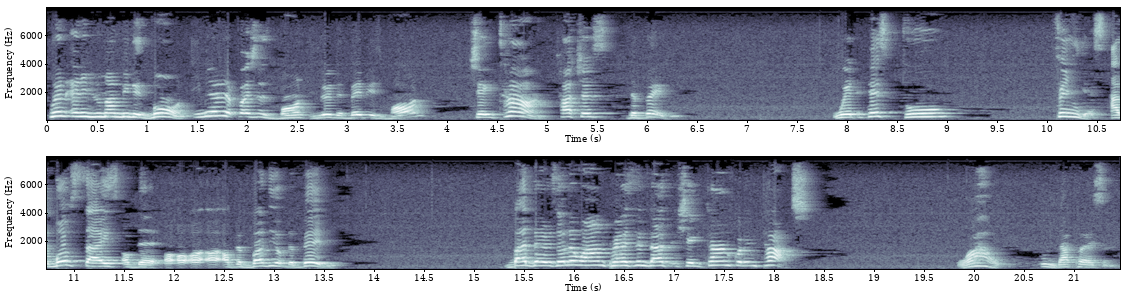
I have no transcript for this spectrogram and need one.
when any human being is born, immediately the person is born, immediately the baby is born, Shaitan touches the baby with his two fingers at both sides of the uh, uh, uh, of the body of the baby. But there is only one person that Shaitan couldn't touch. Wow, who is that person?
